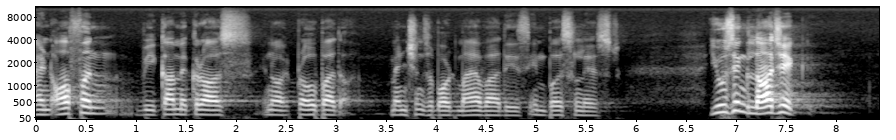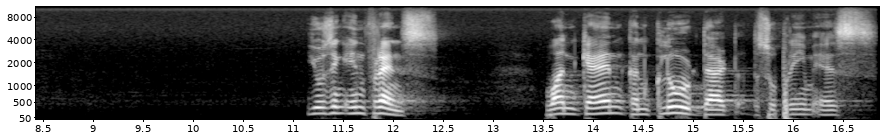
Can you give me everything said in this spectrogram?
And often we come across, you know, Prabhupada mentions about Mayavadis, impersonalist. Using logic, using inference, one can conclude that the Supreme is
